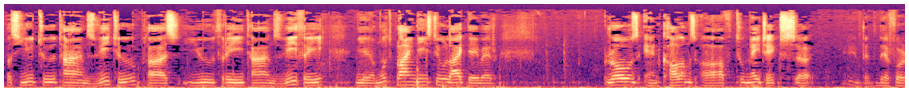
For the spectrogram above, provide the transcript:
plus u2 times v2 plus u3 times v3. We are multiplying these two like they were rows and columns of two matrix. Uh, therefore,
